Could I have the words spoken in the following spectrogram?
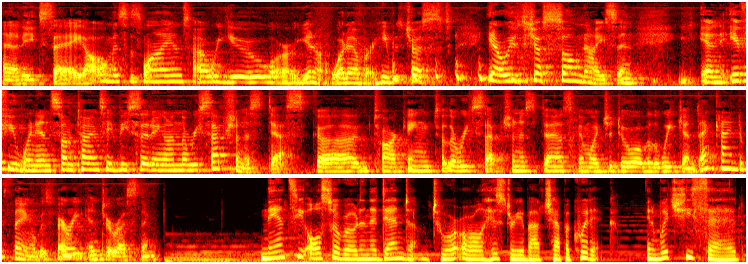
and he'd say, "Oh, Mrs. Lyons, how are you?" or you know, whatever. He was just, you know, he was just so nice. And and if you went in, sometimes he'd be sitting on the receptionist desk, uh, talking to the receptionist desk, and what'd you do over the weekend, that kind of thing. It was very interesting. Nancy also wrote an addendum to her oral history about Chappaquiddick, in which she said,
